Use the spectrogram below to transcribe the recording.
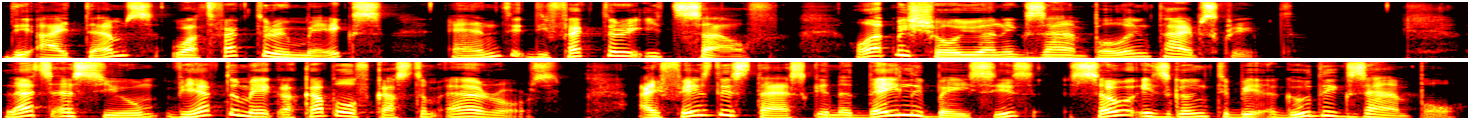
the items, what factory makes, and the factory itself. Let me show you an example in TypeScript. Let's assume we have to make a couple of custom errors. I face this task in a daily basis, so it's going to be a good example.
